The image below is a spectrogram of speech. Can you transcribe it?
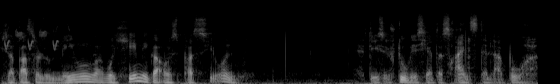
Dieser Bartholomew war wohl Chemiker aus Passion. Diese Stube ist ja das reinste Labor.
